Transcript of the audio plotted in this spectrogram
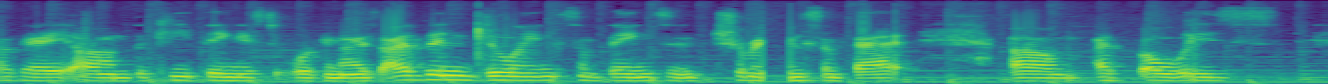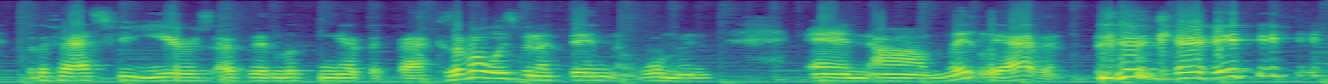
Okay, um, the key thing is to organize. I've been doing some things and trimming some fat. Um, I've always, for the past few years, I've been looking at the fat because I've always been a thin woman, and um, lately I haven't. okay,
